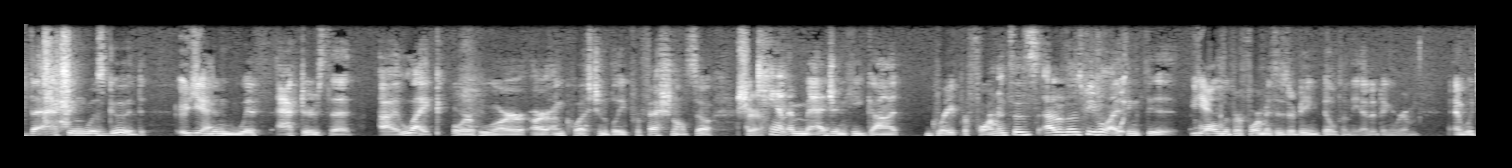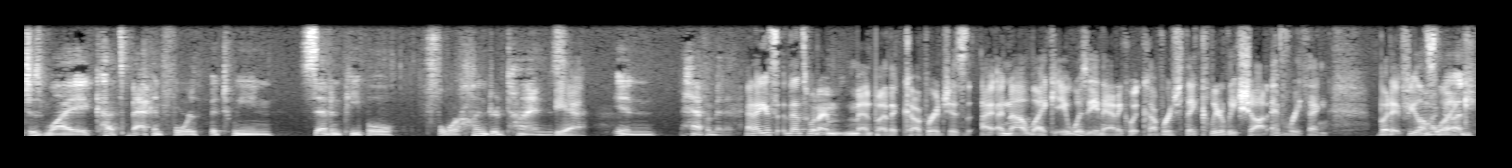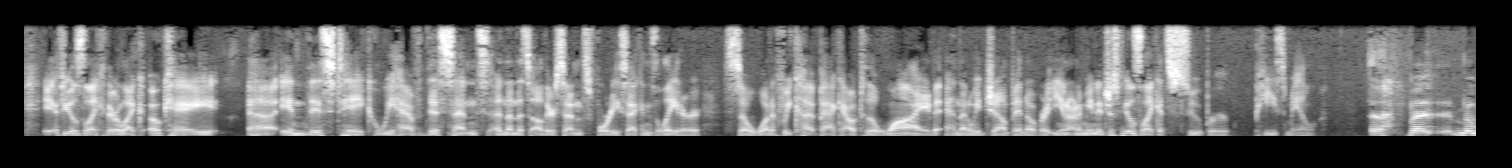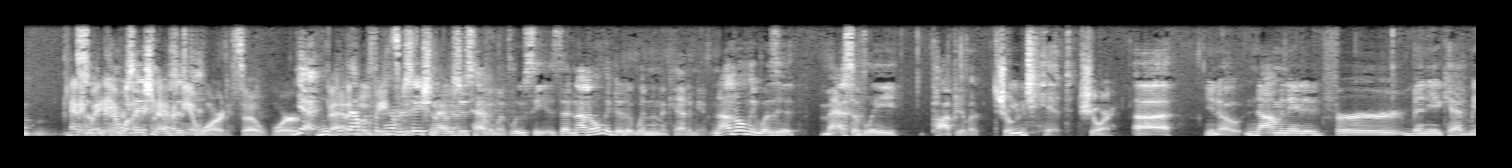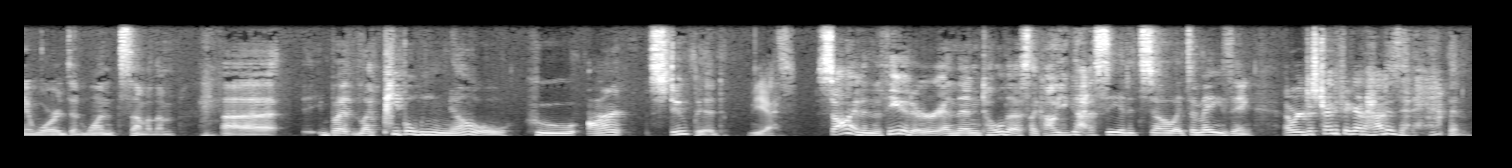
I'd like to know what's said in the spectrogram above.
the acting was good, Yeah. even with actors that I like or who are are unquestionably professional. So Sure. I can't imagine he got great performances out of those people. I think the yeah. all the performances are being built in the editing room, and which is why it cuts back and forth between seven people four hundred times. Yeah. in half a minute. And I guess that's what I meant by the coverage is I, not like it was inadequate coverage. They clearly shot everything, but it feels Oh like God. it feels like they're like, okay, uh, in this take we have this sentence and then this other sentence forty seconds later. So what if we cut back out to the wide and then we jump in over it? You know what I mean? It just feels like it's super piecemeal. Ugh, but but Anyway, so the it won an conversation Academy just Award, so we're yeah, well, but at that was the movies. conversation I was Yeah. just having with Lucy. Is that not only did it win an Academy, not only was it massively popular, Sure. huge hit, Sure. uh, you know, nominated for many Academy Awards and won some of them, uh, but like people we know who aren't stupid Yes. saw it in the theater and then told us like, "Oh, you got to see it. It's so it's amazing." And we're just trying to figure out how does that happen.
